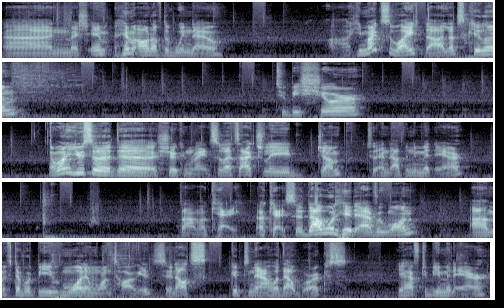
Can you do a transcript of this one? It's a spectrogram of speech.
And mesh him, him out of the window. Uh, he might survive that. Let's kill him. To be sure. I want to use uh, the Shuriken Rain, so let's actually jump to end up in the mid-air. Bam, okay. Okay, so that would hit everyone um, if there would be more than one target. So that's good to know how that works. You have to be mid-air.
